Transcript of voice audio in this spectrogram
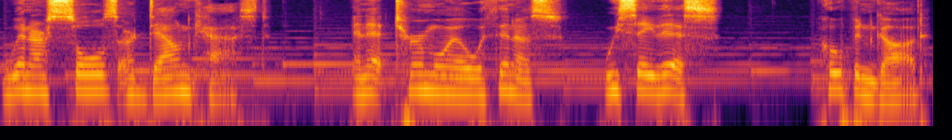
When our souls are downcast, and at turmoil within us, we say this Hope in God.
